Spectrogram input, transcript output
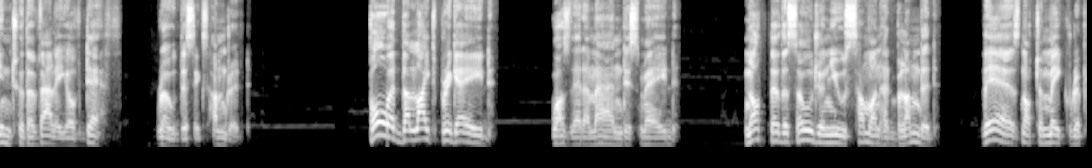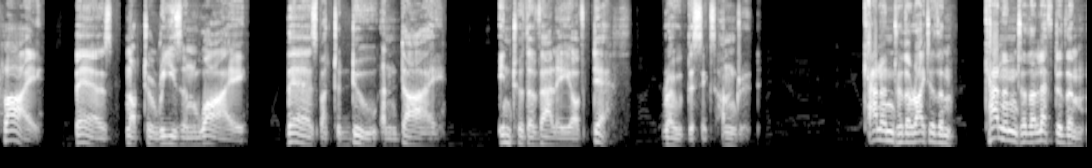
Into the valley of death rode the six hundred. Forward the Light Brigade! Was there a man dismayed? Not though the soldier knew someone had blundered. Theirs not to make reply, theirs not to reason why, theirs but to do and die. Into the valley of death rode the six hundred. Cannon to the right of them, cannon to the left of them,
